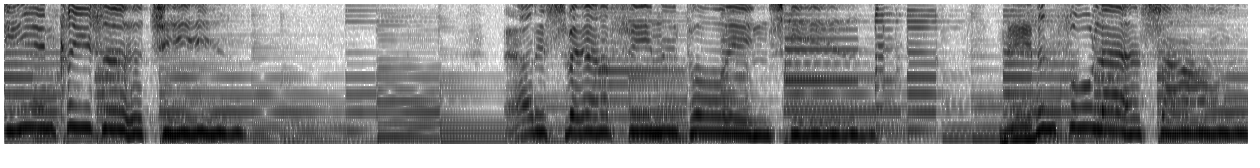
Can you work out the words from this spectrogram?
I en krisetid er det svært at finde på en skid. Maven fuld af savn.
